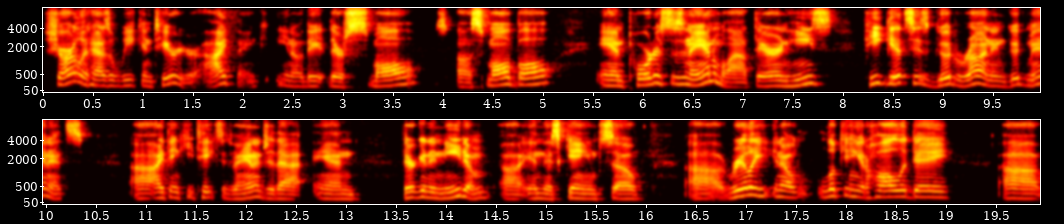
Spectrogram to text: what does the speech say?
Charlotte has a weak interior. I think you know they they're small, uh, small ball, and Portis is an animal out there, and he's if he gets his good run and good minutes, uh, I think he takes advantage of that, and they're going to need him uh, in this game. So, uh, really, you know, looking at Holiday, uh,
